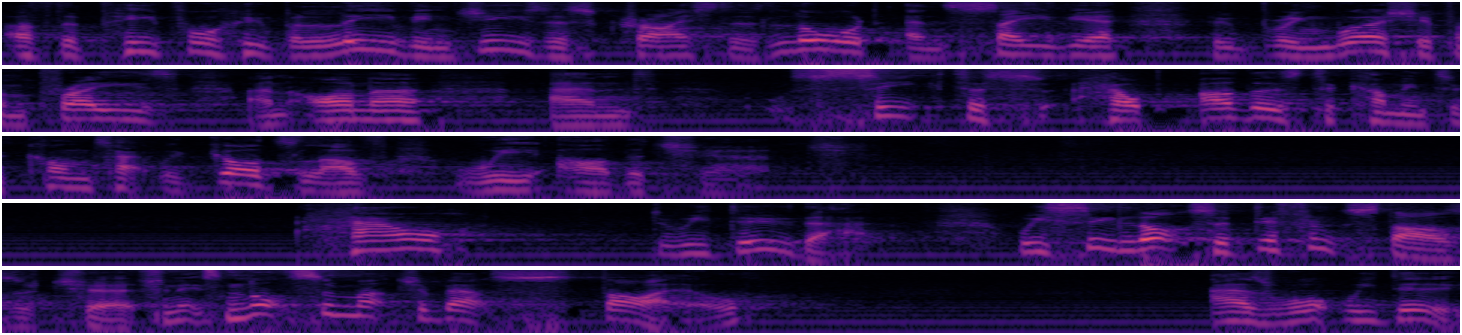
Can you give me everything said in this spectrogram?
of the people who believe in Jesus Christ as Lord and Saviour, who bring worship and praise and honour and seek to help others to come into contact with God's love. We are the church. How do we do that? We see lots of different styles of church, and it's not so much about style as what we do.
